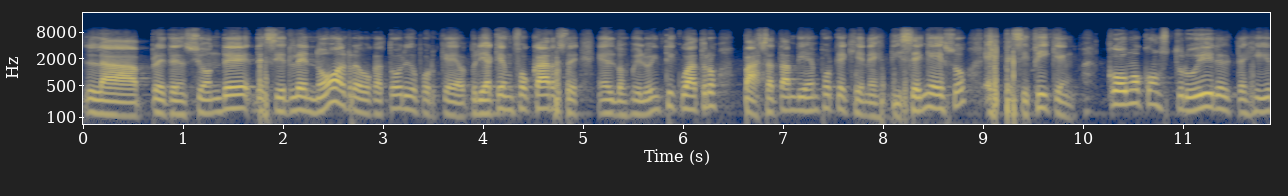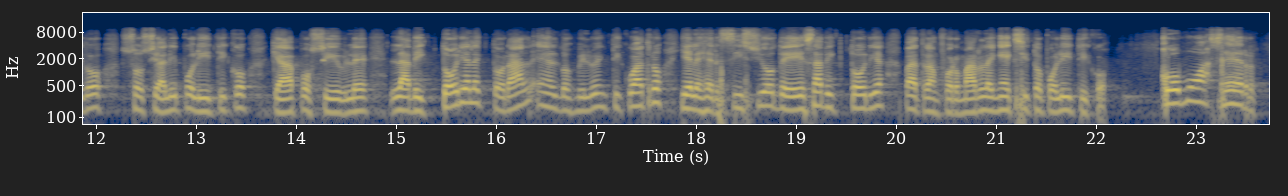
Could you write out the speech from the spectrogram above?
la pretensión de decirle no al revocatorio porque habría que enfocarse en el 2024 pasa también porque quienes dicen eso especifiquen cómo construir el tejido social y político que haga posible la victoria electoral en el 2024 y el ejercicio de esa victoria para transformarla en éxito político. ¿Cómo hacer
